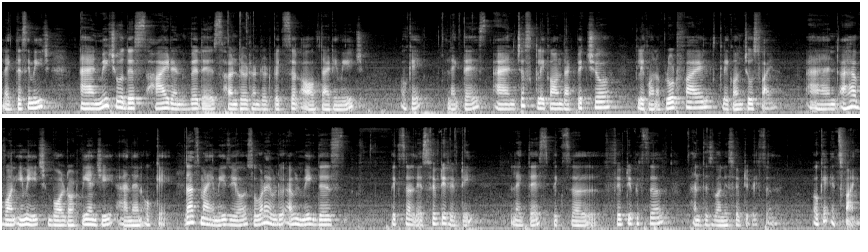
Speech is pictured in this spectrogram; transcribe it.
like this image and make sure this height and width is 100 100 pixel of that image. Okay? Like this. And just click on that picture click on upload file click on choose file. And I have one image ball.png and then okay. That's my image here. So what I will do I will make this pixel is 50 50 like this pixel 50 pixel and this one is 50 pixel. Okay it's fine.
